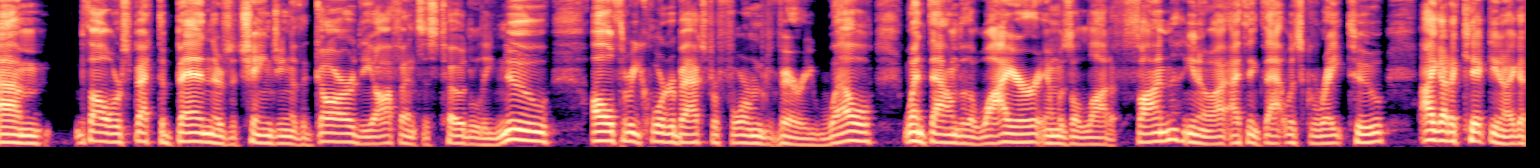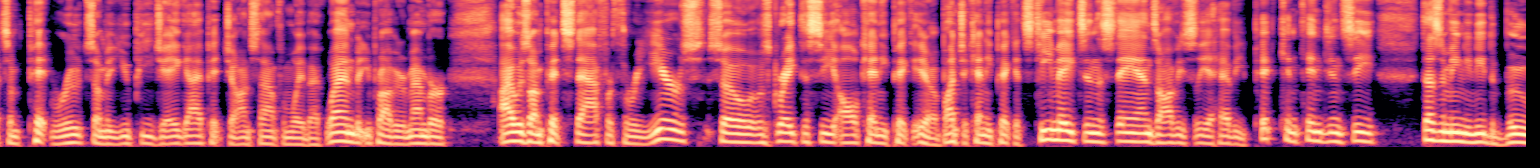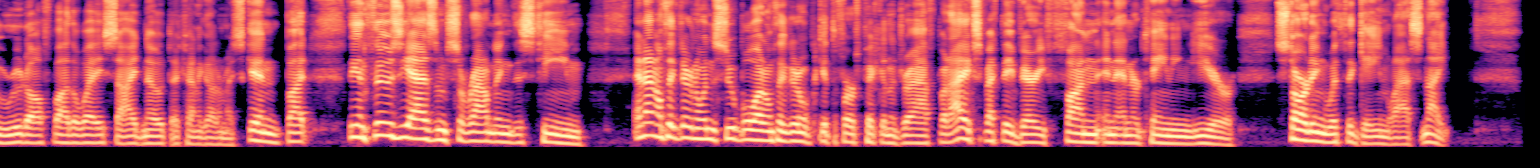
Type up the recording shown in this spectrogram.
Um, with all respect to Ben, there's a changing of the guard. The offense is totally new. All three quarterbacks performed very well, went down to the wire, and was a lot of fun. You know, I, I think that was great too. I got a kick, you know, I got some Pitt roots. I'm a UPJ guy, Pitt Johnstown from way back when, but you probably remember I was on Pitt staff for three years. So it was great to see all Kenny Pickett, you know, a bunch of Kenny Pickett's teammates in the stands, obviously a heavy Pitt contingency. Doesn't mean you need to boo Rudolph, by the way. Side note, that kind of got on my skin. But the enthusiasm surrounding this team, and I don't think they're going to win the Super Bowl. I don't think they're going to get the first pick in the draft, but I expect a very fun and entertaining year, starting with the game last night.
